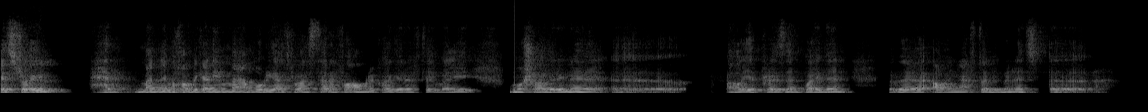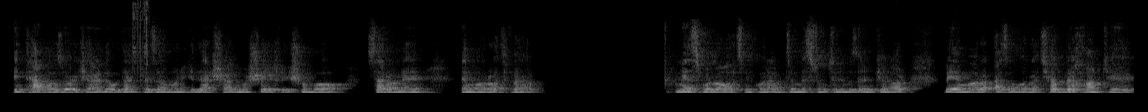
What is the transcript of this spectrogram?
اسرائیل من نمی‌خوام بگم این مأموریت رو از طرف آمریکا گرفته ولی مشاورین آقای پرزیدنت بایدن و آقای نفتالی بنت این تقاضا رو کرده بودن که زمانی که در شرم و شیخ ایشون با سران امارات و مصر ملاقات می‌کنن البته مصر می‌تونیم بذاریم کنار به امارات از اماراتی ها بخوان که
